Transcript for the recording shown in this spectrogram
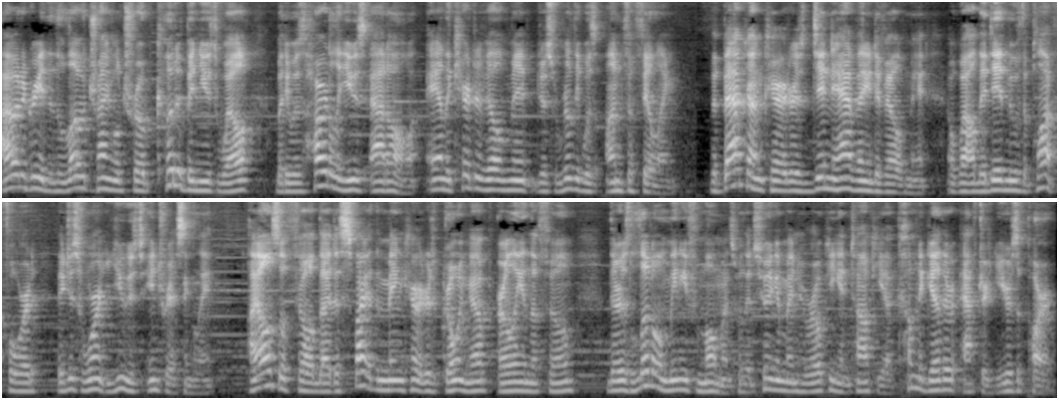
I would agree that the love triangle trope could have been used well, but it was hardly used at all, and the character development just really was unfulfilling. The background characters didn't have any development, and while they did move the plot forward, they just weren't used interestingly. I also felt that despite the main characters growing up early in the film, there's little meaningful moments when the two young men Hiroki and Takuya come together after years apart.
